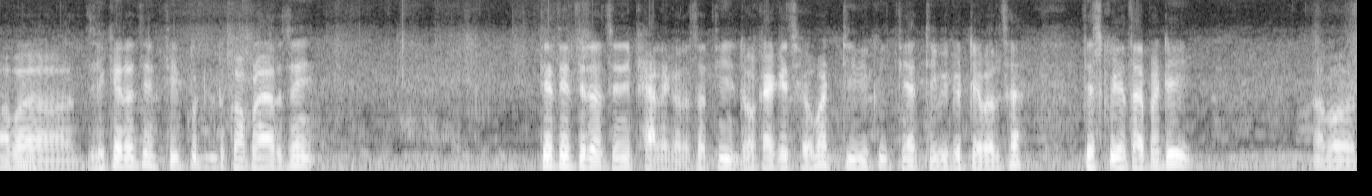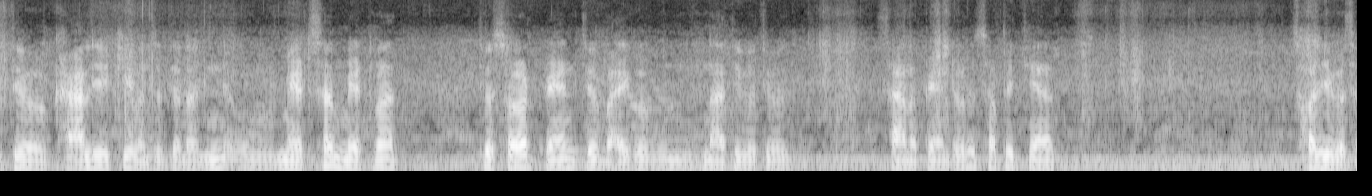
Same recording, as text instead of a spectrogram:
अब झिकेर चाहिँ ती कपडाहरू चाहिँ त्यतैतिर चाहिँ फ्यालेको रहेछ। ती ढोकाकै छेउमा टिभीको त्यहाँ टिभीको टेबल छ। त्यसको यतापट्टि अब त्यो खाली के भन्छ त्यसलाई मेट छ मेटमा त्यो सर्ट प्यान्ट त्यो भाइको नातिको त्यो सानो प्यान्टहरू सबै त्यहाँ छरिएको छ।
